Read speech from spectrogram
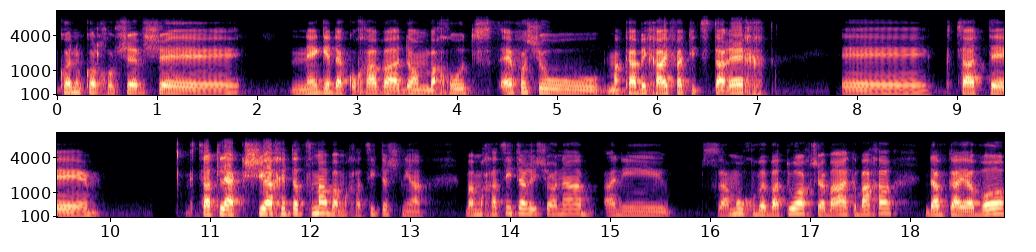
קודם כל חושב שנגד הכוכב האדום בחוץ, איפשהו מכבי חיפה תצטרך אה, קצת, אה, קצת להקשיח את עצמה במחצית השנייה. במחצית הראשונה אני סמוך ובטוח שברק בכר דווקא יבוא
